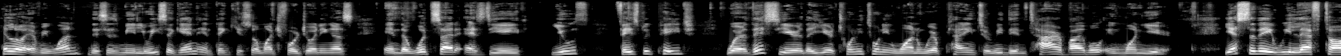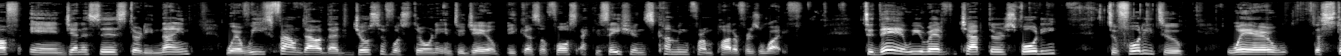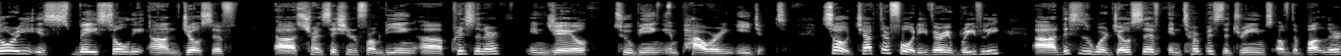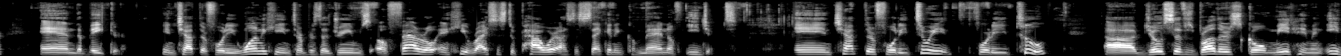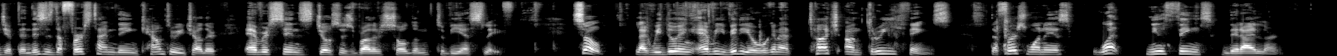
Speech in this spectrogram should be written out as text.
Hello, everyone. This is me, Luis, again, and thank you so much for joining us in the Woodside SDA Youth Facebook page, where this year, the year 2021, we're planning to read the entire Bible in one year. Yesterday, we left off in Genesis 39, where we found out that Joseph was thrown into jail because of false accusations coming from Potiphar's wife. Today, we read chapters 40 to 42, where the story is based solely on Joseph uh, transition from being a prisoner in jail to being empowering Egypt. So, chapter 40, very briefly, uh, this is where Joseph interprets the dreams of the butler and the baker. In chapter 41, he interprets the dreams of Pharaoh and he rises to power as the second in command of Egypt. In chapter 42, 42 uh, Joseph's brothers go meet him in Egypt, and this is the first time they encounter each other ever since Joseph's brothers sold him to be a slave. So, like we do in every video, we're gonna touch on three things. The first one is what new things did I learn?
